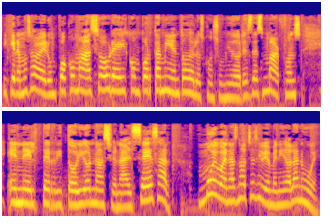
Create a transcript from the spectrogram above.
y queremos saber un poco más sobre el comportamiento de los consumidores de smartphones en el territorio nacional. César, muy buenas noches y bienvenido a la nube.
